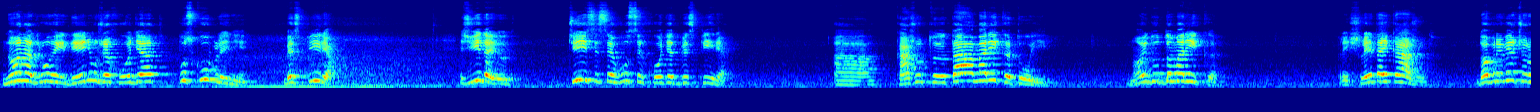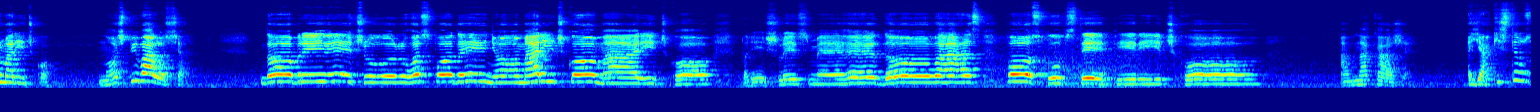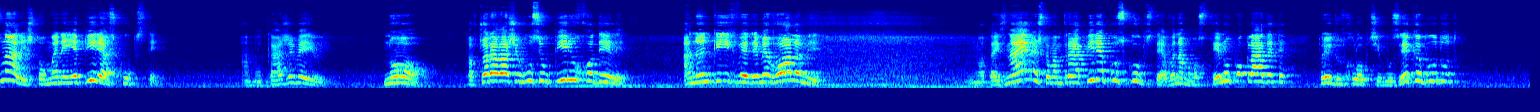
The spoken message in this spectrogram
Ну а на другий день вже ходять поскублені, без піря. Жвідають, чиї це гуси ходять без піря. А кажуть, та Маріка тої. Ну, йдуть до Маріки. Прийшли та й кажуть: Добрий вечір, Марічко. Ну, співалося. Добрий вечір, господиньо, Марічко, Марічко. Прийшли ми до вас поскупсти пірічко. А вона каже: А як і сте узнали, що в мене є піря скупсти? А ми кажемо їй, ну, та вчора ваші гуси в пірю ходили, а ниньки їх видимо голими. Ну, та й знаємо, що вам треба піря поскупсти, а ви нам гостину покладете, прийдуть хлопці, музики будуть.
